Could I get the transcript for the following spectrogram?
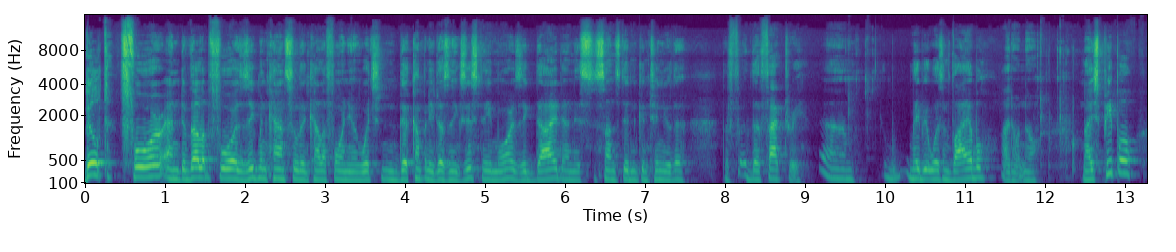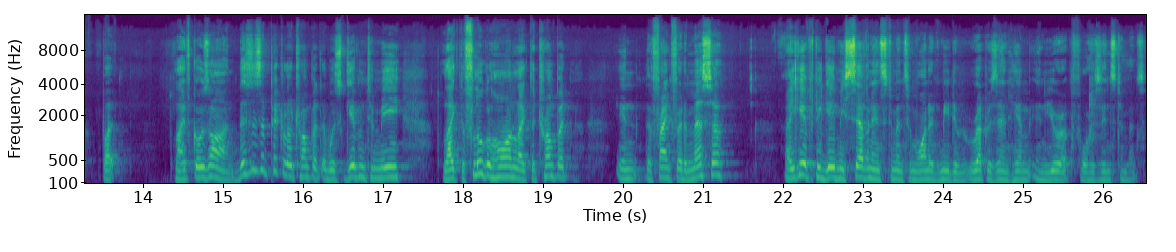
built for and developed for Zigmant Kanstul in California, which the company doesn't exist anymore. Zig died and his sons didn't continue the, the, the factory. Um, maybe it wasn't viable. I don't know. Nice people, but life goes on. This is a piccolo trumpet that was given to me like the flugelhorn, like the trumpet in the Frankfurter Messe. Uh, he gave, he gave me seven instruments and wanted me to represent him in Europe for his instruments.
